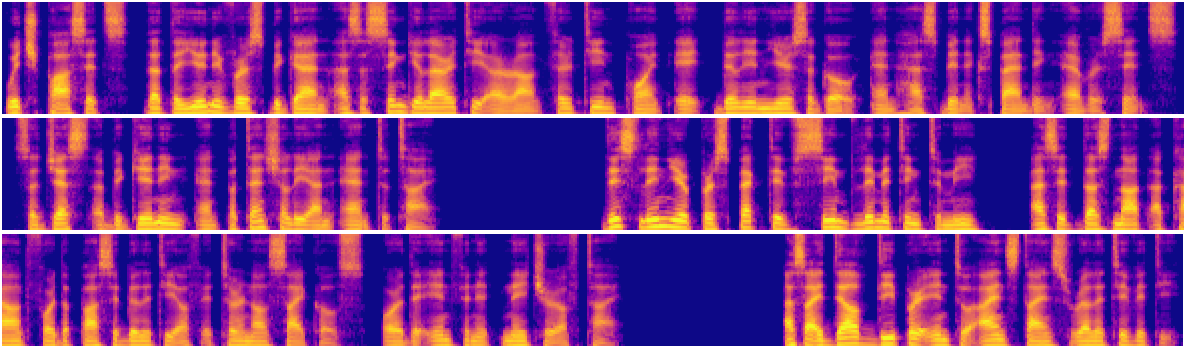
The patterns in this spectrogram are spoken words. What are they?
which posits that the universe began as a singularity around 13.8 billion years ago and has been expanding ever since, suggests a beginning and potentially an end to time. This linear perspective seemed limiting to me, as it does not account for the possibility of eternal cycles or the infinite nature of time. As I delved deeper into Einstein's relativity,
